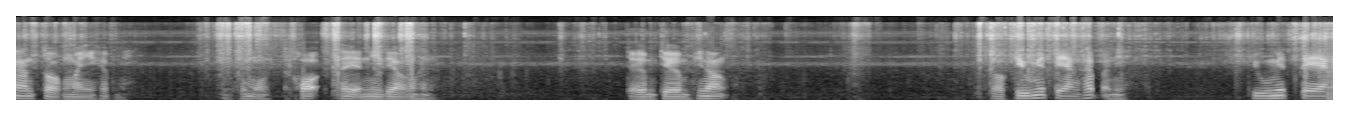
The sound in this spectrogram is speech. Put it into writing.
งานตอกไม้ครับนี่ผมเอาเคาะใส่อันนี้เดียวกันเจิมเจิมพี่น้องตอกกิ้วเม็ดแตงครับ อันนี้ กิ้วเม็ดแตง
